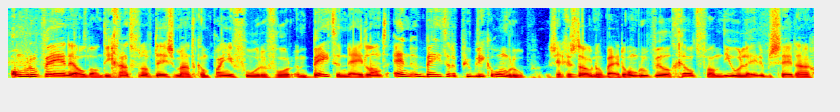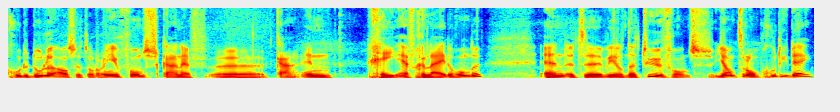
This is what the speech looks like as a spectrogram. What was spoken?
Omroep WNL dan, die gaat vanaf deze maand campagne voeren... voor een beter Nederland en een betere publieke omroep. Zeggen ze er ook nog bij. De omroep wil geld van nieuwe leden besteden aan goede doelen... als het Oranje Fonds, KNF, eh, KNGF Geleidehonden... en het eh, Wereld Natuurfonds. Jan Tromp, goed idee?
